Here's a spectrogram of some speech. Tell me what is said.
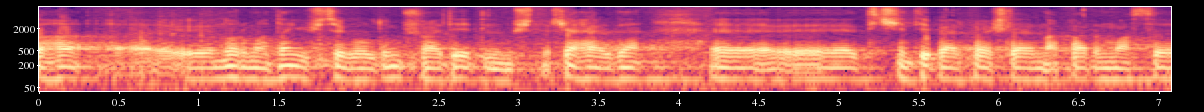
daha e, normadan yüksək olduğu müşahidə edilmişdir. Şəhərdə e, tikinti bərpa işlərinin aparılması,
